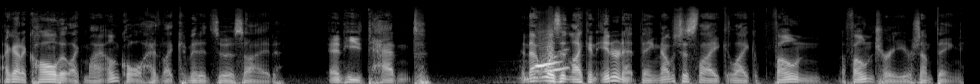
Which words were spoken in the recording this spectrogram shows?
I got a call that like my uncle had like committed suicide, and he hadn't. And that What? wasn't like an internet thing. That was just like like phone a phone tree or something.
